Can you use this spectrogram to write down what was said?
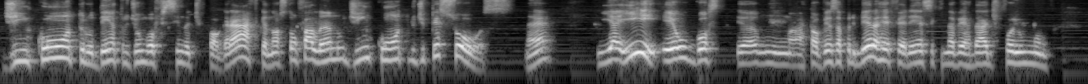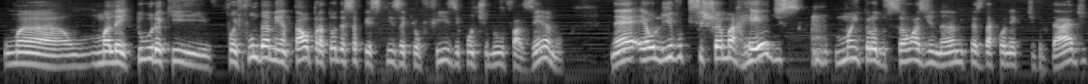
de encontro dentro de uma oficina tipográfica, nós estamos falando de encontro de pessoas. Né? E aí, eu gostei, talvez a primeira referência, que na verdade foi uma, uma, uma leitura que foi fundamental para toda essa pesquisa que eu fiz e continuo fazendo, né, é o livro que se chama Redes, uma introdução às dinâmicas da conectividade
